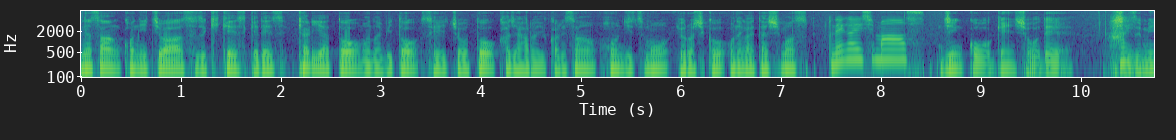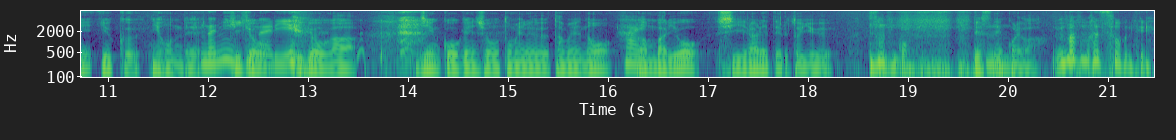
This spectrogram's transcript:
皆さんこんにちは。鈴木圭介です。キャリアと学びと成長と梶原ゆかりさん本日もよろしくお願いいたします。お願いします。人口減少ではい。沈みゆく日本で、何？企業いきなり。企業が 人口減少を止めるためのはい。頑張りを強いられているという昨今ですね、うん。これは、まあまあそうね、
